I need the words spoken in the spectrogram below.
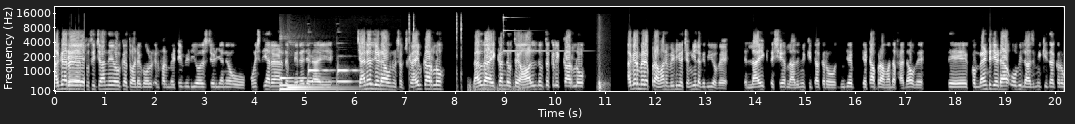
ਅਗਰ ਤੁਸੀਂ ਚਾਹੁੰਦੇ ਹੋ ਕਿ ਤੁਹਾਡੇ ਕੋਲ ਇਨਫੋਰਮੇਟਿਵ ਵੀਡੀਓਜ਼ ਜਿਹੜੀਆਂ ਨੇ ਉਹ ਪਹੁੰਚਦੀਆਂ ਰਹਿਣ ਤੇ ਮੇਰਾ ਜਿਹੜਾ ਇਹ ਚੈਨਲ ਜਿਹੜਾ ਉਹਨੂੰ ਸਬਸਕ੍ਰਾਈਬ ਕਰ ਲਓ। ਬੈਲ ਦਾ ਆਈਕਨ ਦੇ ਉੱਤੇ ਆਲ ਦੇ ਉੱਤੇ ਕਲਿੱਕ ਕਰ ਲਓ। ਅਗਰ ਮੇਰੇ ਭਰਾਵਾਂ ਨੂੰ ਵੀਡੀਓ ਚੰਗੀ ਲੱਗਦੀ ਹੋਵੇ ਤੇ ਲਾਈਕ ਤੇ ਸ਼ੇਅਰ ਲਾਜ਼ਮੀ ਕੀਤਾ ਕਰੋ। ਦੂਜੇ ਜੱਟਾਂ ਭਰਾਵਾਂ ਦਾ ਫਾਇਦਾ ਹੋਵੇ ਤੇ ਕਮੈਂਟ ਜਿਹੜਾ ਉਹ ਵੀ ਲਾਜ਼ਮੀ ਕੀਤਾ ਕਰੋ।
